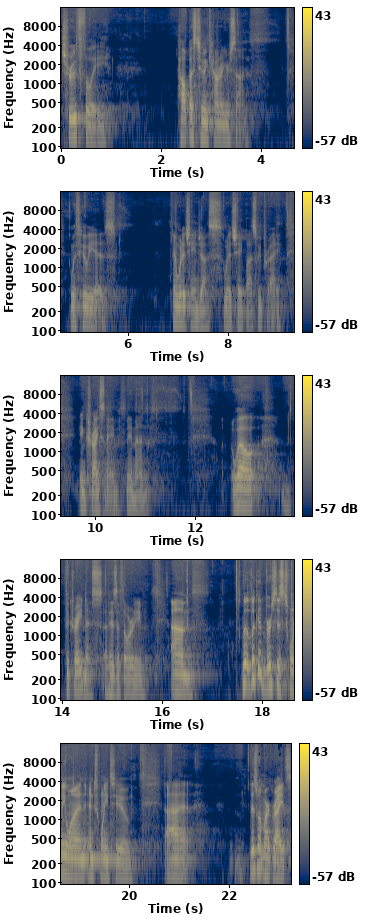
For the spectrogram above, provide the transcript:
truthfully help us to encounter your Son with who he is. And would it change us? Would it shape us? We pray. In Christ's name, amen. Well, the greatness of his authority. Um, look at verses 21 and 22. Uh, this is what Mark writes.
